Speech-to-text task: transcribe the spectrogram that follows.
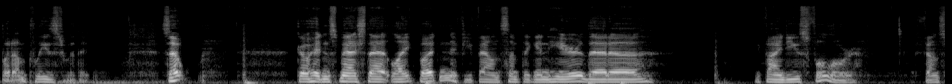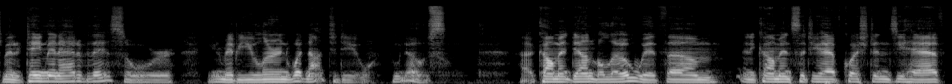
but I'm pleased with it. So go ahead and smash that like button if you found something in here that uh, you find useful or found some entertainment out of this or you know maybe you learned what not to do. Who knows? Uh, comment down below with um, any comments that you have, questions you have,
